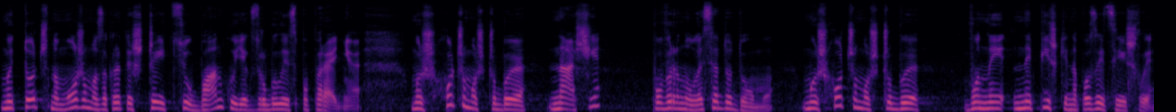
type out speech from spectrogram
Ми точно можемо закрити ще й цю банку, як зробили з попередньою. Ми ж хочемо, щоб наші повернулися додому. Ми ж хочемо, щоб вони не пішки на позиції йшли.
